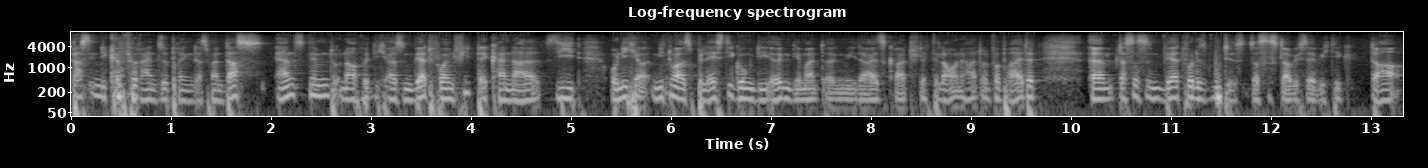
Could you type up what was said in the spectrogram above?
das in die Köpfe reinzubringen, dass man das ernst nimmt und auch wirklich als einen wertvollen Feedback-Kanal sieht und nicht, nicht nur als Belästigung, die irgendjemand irgendwie da jetzt gerade schlechte Laune hat und verbreitet, ähm, dass das ein wertvolles Gut ist. Das ist, glaube ich, sehr wichtig, da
